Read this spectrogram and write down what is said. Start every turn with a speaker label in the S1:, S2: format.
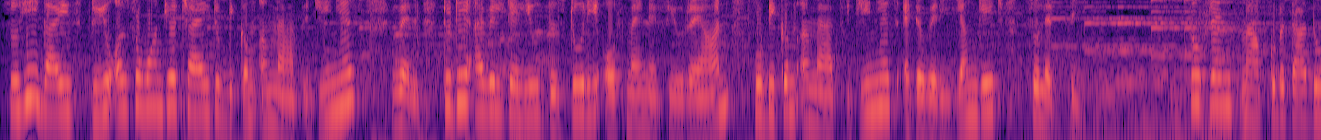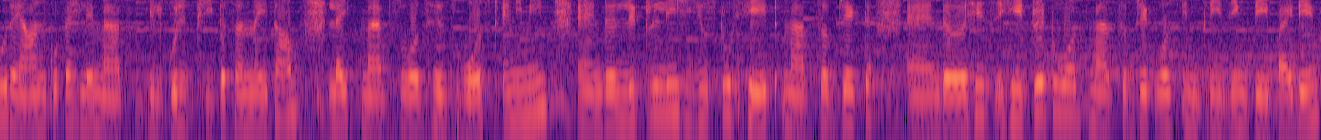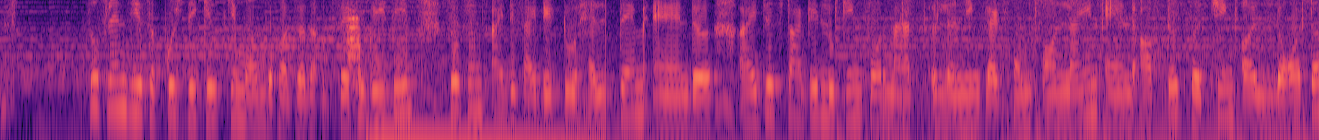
S1: So hey guys, do you also want your child to become a math genius? Well, today I will tell you the story of my nephew Rayan who became a math genius at a very young age. So let's see. So so friends मैं आपको बता दूँ Ryan को पहले maths बिल्कुल भी पसंद नहीं था like maths was his worst enemy and literally he use to hate math subject and his hatred towards math subject was increasing day by day so so friends ये सब कुछ देख के उसके मॉम बहुत ज़्यादा अपसेट हो गई थी। So friends I decided to help them and I just started looking for math learning platforms online and after searching a lot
